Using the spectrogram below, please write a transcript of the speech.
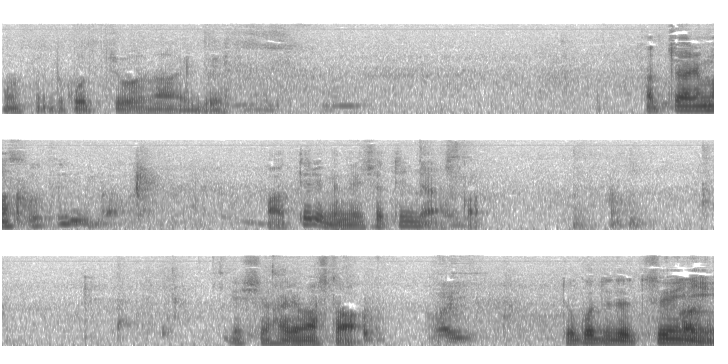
コンセントこっちはないですあっちあります？あテレビ抜いちゃっていいんじゃないですか。よし入りました。はい。ということでついに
